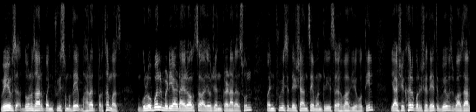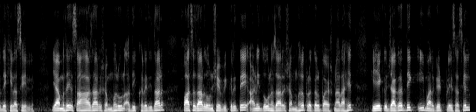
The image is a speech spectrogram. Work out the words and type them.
वेव्ज दोन हजार पंचवीसमध्ये भारत प्रथमच ग्लोबल मीडिया डायलॉगचं आयोजन करणार असून पंचवीस देशांचे मंत्री सहभागी होतील या शिखर परिषदेत वेव्ज बाजार देखील असेल. यामध्ये सहा हजार शंभरहून अधिक खरेदीदार पाच हजार दोनशे विक्रेते आणि दोन हजार शंभर प्रकल्प असणार आहेत. ही एक जागतिक ई मार्केट प्लेस असेल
